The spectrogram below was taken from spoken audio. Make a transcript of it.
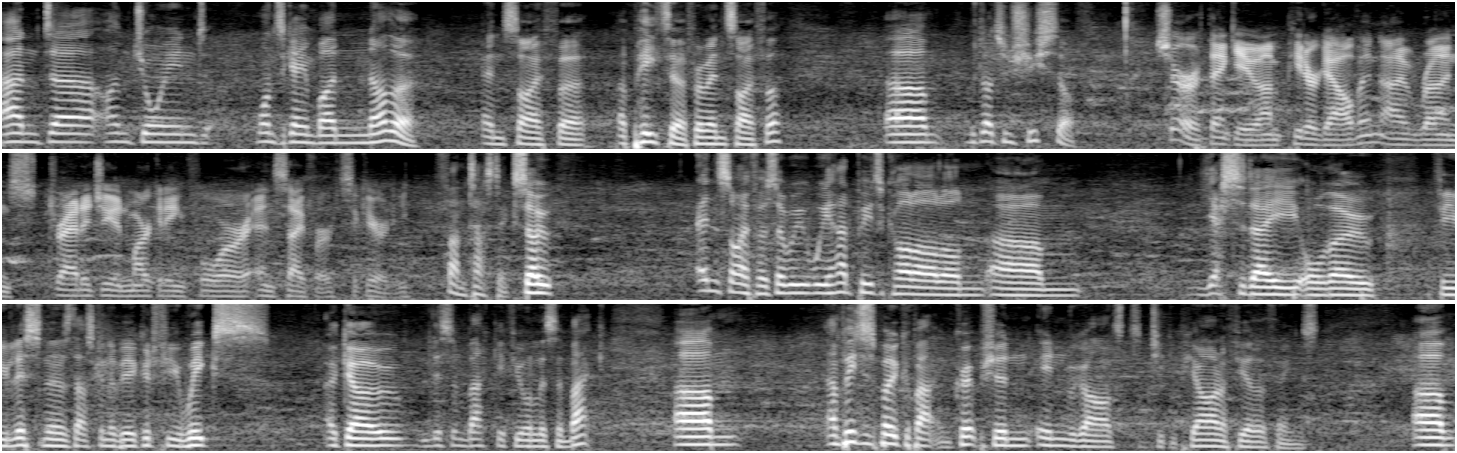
And uh, I'm joined once again by another nCipher, a Peter from nCipher. Um, would you like to introduce yourself? Sure, thank you. I'm Peter Galvin. I run strategy and marketing for nCipher Security. Fantastic. So, nCipher, so we, we had Peter Carlisle on um, yesterday, although for you listeners, that's going to be a good few weeks ago. Listen back if you want to listen back. Um, and Peter spoke about encryption in regards to GDPR and a few other things. Um,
